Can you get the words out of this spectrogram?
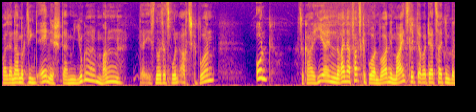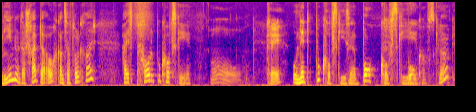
weil der Name klingt ähnlich. Der junge Mann, der ist 1982 geboren und sogar hier in Rheinland-Pfalz geboren worden, in Mainz, lebt aber derzeit in Berlin und da schreibt er auch ganz erfolgreich, heißt Paul Bukowski. Oh, okay. Und nicht Bukowski, sondern Bokowski. Bukowski, Ja? okay.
